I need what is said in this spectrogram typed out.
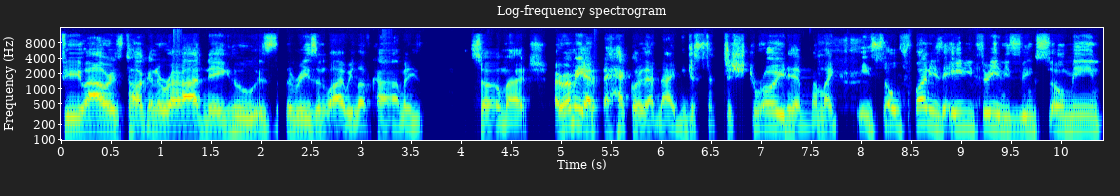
few hours talking to Rodney, who is the reason why we love comedy so much. I remember he had a heckler that night, and he just destroyed him. I'm like, he's so funny. He's 83, and he's being so mean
